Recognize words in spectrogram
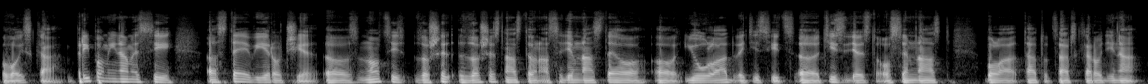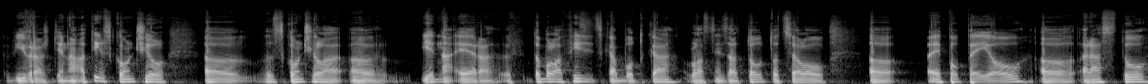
vojska. Pripomíname si z tej výročie z noci zo 16. na 17. júla 2000, 1918 bola táto cárska rodina vyvraždená. A tým skončil skončila jedna éra. To bola fyzická bodka vlastne za touto celou eh, epopejou rastu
